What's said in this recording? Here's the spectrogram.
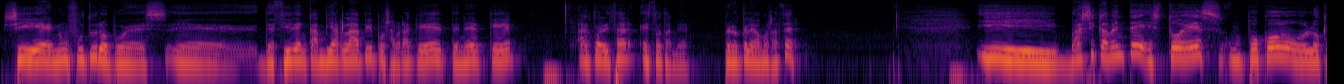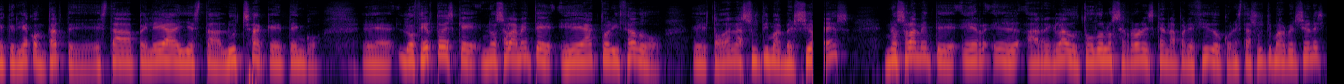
Si en un futuro pues eh, deciden cambiar la API, pues habrá que tener que actualizar esto también. Pero ¿qué le vamos a hacer? Y básicamente esto es un poco lo que quería contarte, esta pelea y esta lucha que tengo. Eh, lo cierto es que no solamente he actualizado eh, todas las últimas versiones, no solamente he arreglado todos los errores que han aparecido con estas últimas versiones,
